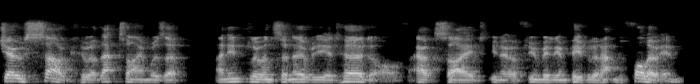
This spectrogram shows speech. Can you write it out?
Joe Sugg, who at that time was a an influencer nobody had heard of outside, you know, a few million people who happened to follow him.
